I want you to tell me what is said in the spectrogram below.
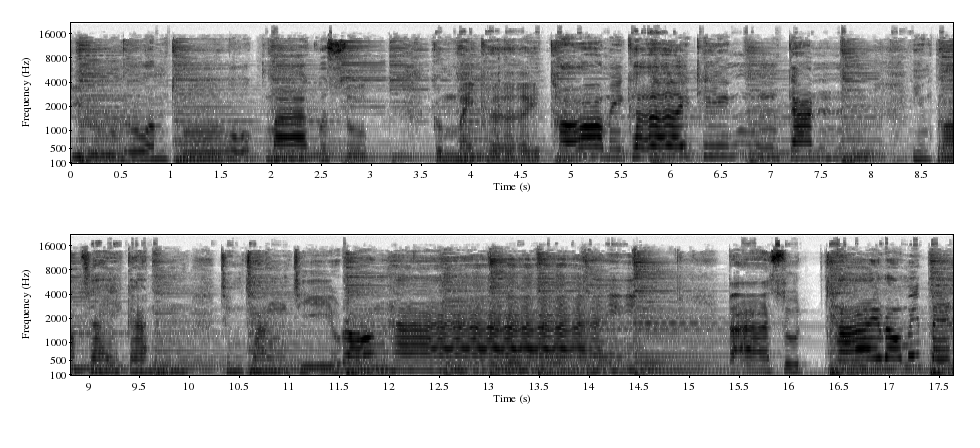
อยู่ร่วมทุกข์มากกว่าสุข ก็ไม่เคยท้อไม่เคยทิ้งกันยังปลอบใจกัน ถึงทั้งที่ร้องไห้แต่สุดท้ายเราไม่เป็น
